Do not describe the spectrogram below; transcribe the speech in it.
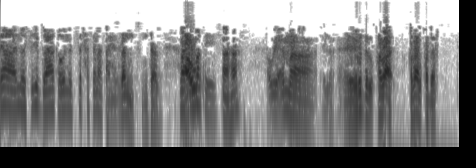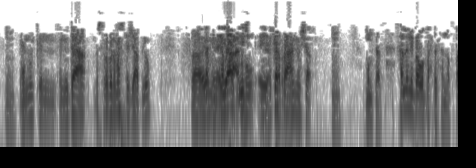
يا إنه يستجيب دعاك أو إنه تصير حسنات يعني. أحسنت ممتاز. ما أو ما في أها. أو يا إما يرد القضاء قضاء القدر. مم. يعني ممكن إنه دعا بس ربنا ما استجاب له. فيوم من الأيام عنه يش- الشر. كف عنه شر. مم. ممتاز. خليني بوضح بس هالنقطة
